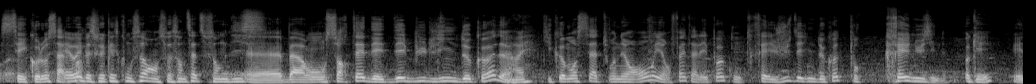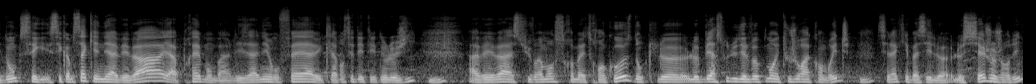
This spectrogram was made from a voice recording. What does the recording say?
c'est colossal. Et eh oui, parce que qu'est-ce qu'on sort en 67, 70 euh, bah, On sortait des débuts de lignes de code ah qui commençaient à tourner en rond. Et en fait, à l'époque, on créait juste des lignes de code pour créer une usine. Ok. Et donc, c'est comme ça qu'est né Aveva. Et après, bon, bah, les années ont fait avec l'avancée des technologies. Hmm. Aveva a su vraiment se remettre en cause. Donc, le, berceau du développement est toujours à Cambridge. Hmm. C'est là qu'est basé le siège aujourd'hui.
